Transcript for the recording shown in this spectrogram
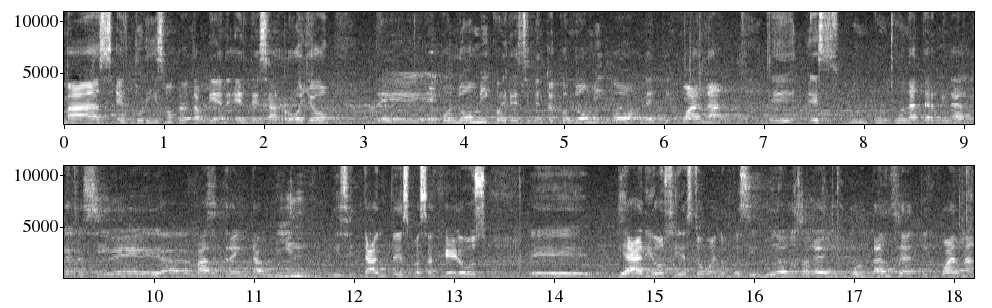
más el turismo, pero también el desarrollo de, económico, el crecimiento económico de Tijuana. Eh, es un, una terminal que recibe más de 30 mil visitantes, pasajeros eh, diarios y esto, bueno, pues sin duda nos habla de la importancia de Tijuana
